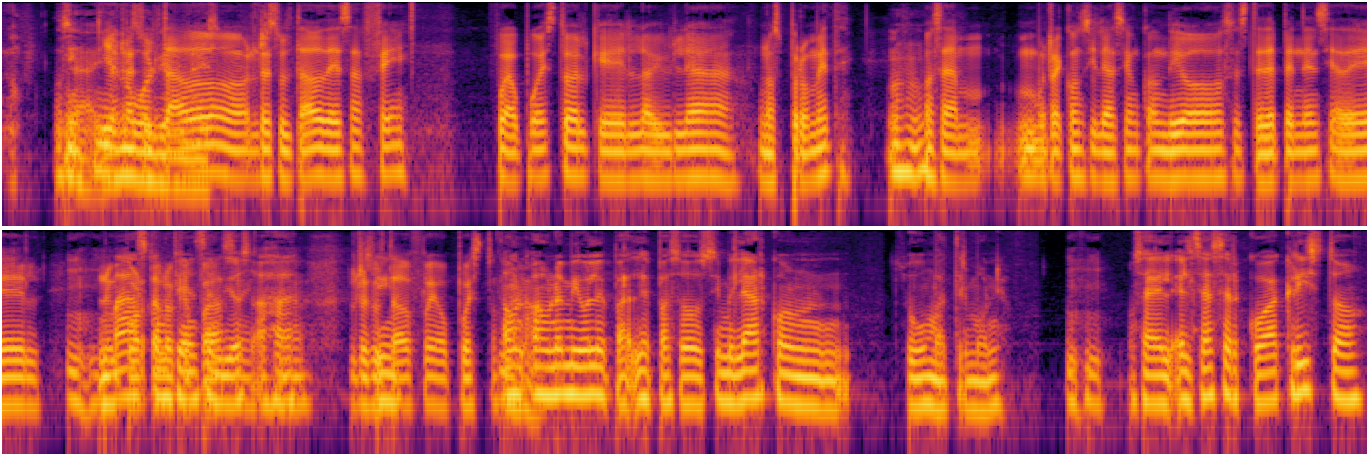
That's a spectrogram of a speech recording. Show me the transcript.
no. O sea, y el no resultado, el resultado de esa fe fue opuesto al que la Biblia nos promete. O sea, reconciliación con Dios, este, dependencia de Él, no Más importa lo que confianza en pase. Dios, ajá. El resultado fue opuesto. a, un, a un amigo le, pa- le pasó similar con su matrimonio. O sea, él, él se acercó a Cristo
